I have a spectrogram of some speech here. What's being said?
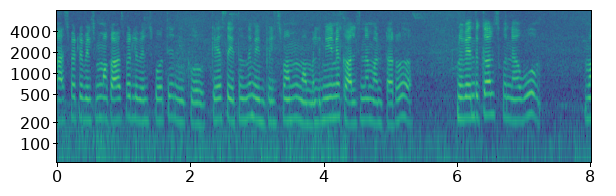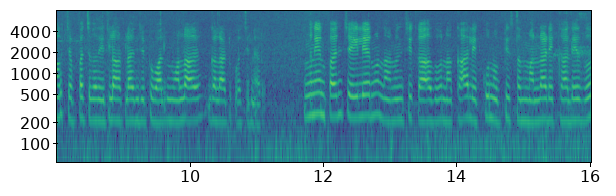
హాస్పిటల్ పిలిచి మాకు హాస్పిటల్ పిలిచిపోతే నీకు కేసు అవుతుంది మేము పిలిచిపోము మమ్మల్ని మేమే కాల్చినామంటారు. నువ్వెందుకు కాల్చుకున్నావు? మాకు చెప్పచ్చు కదా ఇట్లా అట్లా అని చెప్పి వాళ్ళని మళ్ళా గలాటుకు వచ్చినారు. ఇంక నేను పని చేయలేను నా నుంచి కాదు. నా కాలు ఎక్కువ నొప్పిస్తుంది మళ్ళాడే కాలేదు.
